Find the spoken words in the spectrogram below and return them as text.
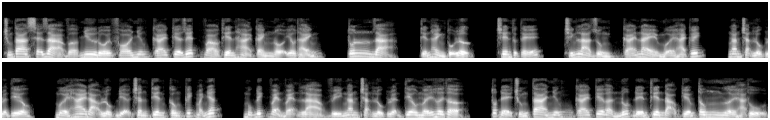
chúng ta sẽ giả vờ như đối phó những cái kia giết vào thiên hải cảnh nội yêu thánh, tôn giả, tiến hành tụ lực, trên thực tế, chính là dùng cái này 12 kích, ngăn chặn lục luyện tiêu, 12 đạo lục địa chân tiên công kích mạnh nhất, mục đích vẹn vẹn là vì ngăn chặn lục luyện tiêu mấy hơi thở, tốt để chúng ta những cái kia ẩn nút đến thiên đạo kiếm tông người hạ thủ,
